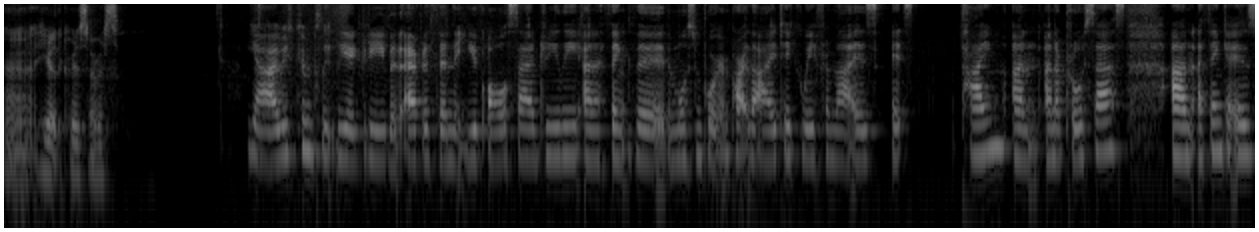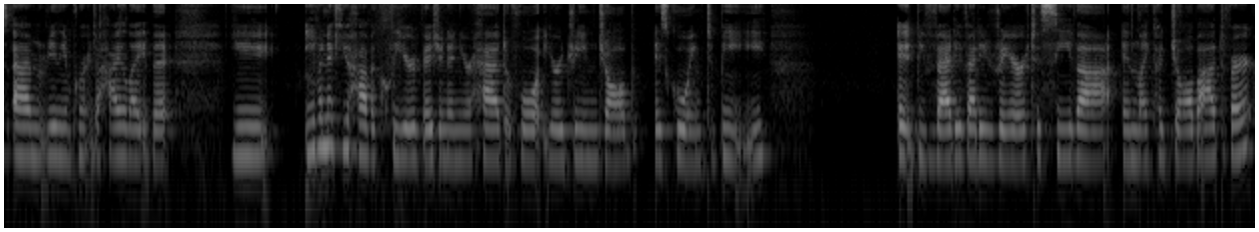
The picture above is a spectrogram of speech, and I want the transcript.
uh, here at the Career Service. Yeah, I would completely agree with everything that you've all said, really. And I think the, the most important part that I take away from that is it's time and, and a process. And I think it is um, really important to highlight that you, even if you have a clear vision in your head of what your dream job is going to be, it'd be very, very rare to see that in like a job advert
